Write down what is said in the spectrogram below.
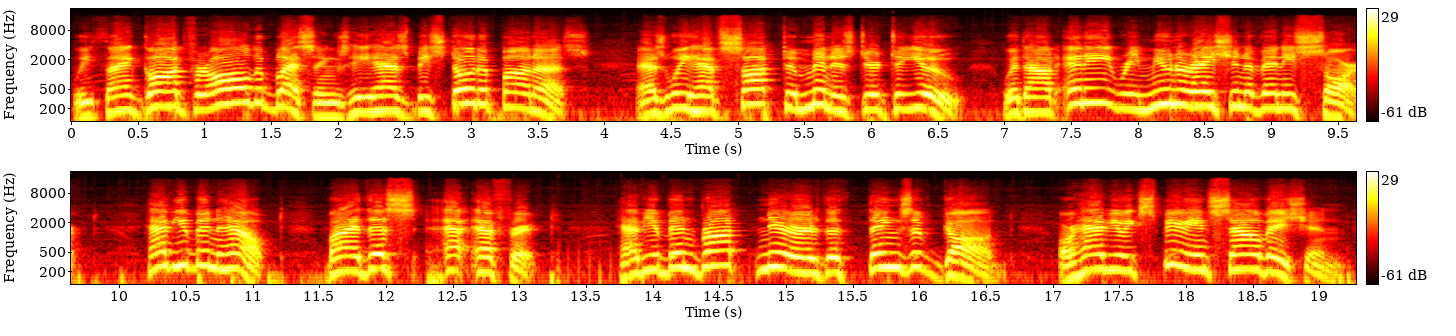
We thank God for all the blessings He has bestowed upon us as we have sought to minister to you without any remuneration of any sort. Have you been helped by this effort? Have you been brought nearer the things of God? Or have you experienced salvation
